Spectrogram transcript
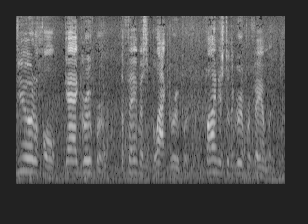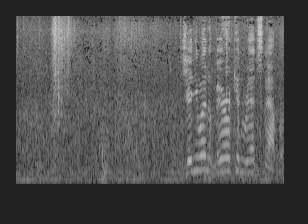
Beautiful gag grouper, the famous black grouper, finest of the grouper family. Genuine American red snapper.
